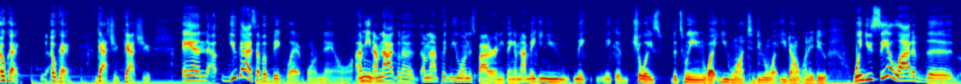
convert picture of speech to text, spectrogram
Okay. Yeah. Okay. Got you. Got you. And uh, you guys have a big platform now. I mean, I'm not gonna. I'm not putting you on the spot or anything. I'm not making you make make a choice between what you want to do and what you don't want to do. When you see a lot of the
